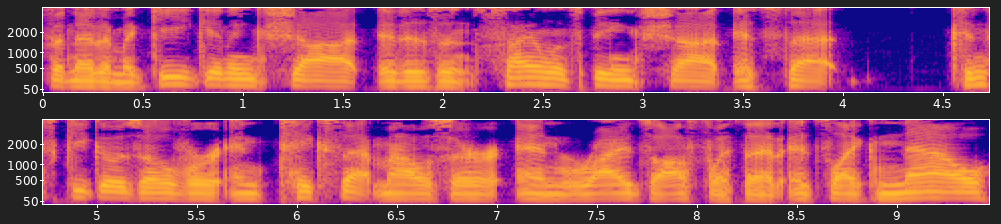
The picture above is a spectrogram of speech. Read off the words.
Vonetta McGee getting shot. It isn't Silence being shot. It's that Kinski goes over and takes that Mauser and rides off with it. It's like now,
